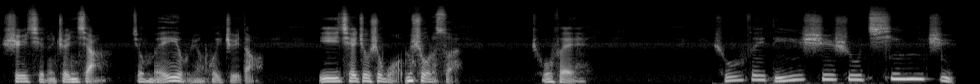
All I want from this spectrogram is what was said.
事情的真相就没有人会知道，一切就是我们说了算。除非，除非狄师叔亲至。”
